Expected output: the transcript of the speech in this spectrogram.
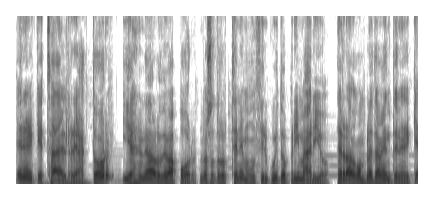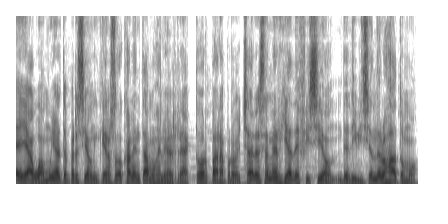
en el que está el reactor y el generador de vapor. Nosotros tenemos un circuito primario cerrado completamente en el que hay agua a muy alta presión y que nosotros calentamos en el reactor para aprovechar esa energía de fisión, de división de los átomos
